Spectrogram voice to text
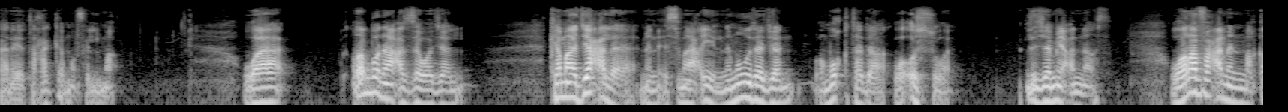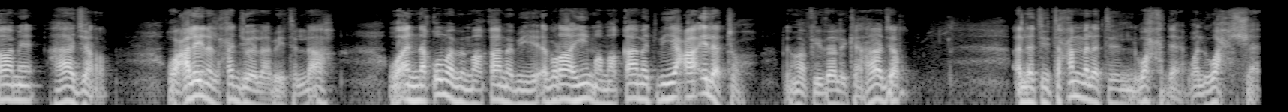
كان يتحكم في الماء. وربنا عز وجل كما جعل من إسماعيل نموذجا ومقتدى وأسوة لجميع الناس ورفع من مقام هاجر وعلينا الحج إلى بيت الله وأن نقوم بما قام به إبراهيم وما قامت به عائلته بما في ذلك هاجر التي تحملت الوحدة والوحشة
